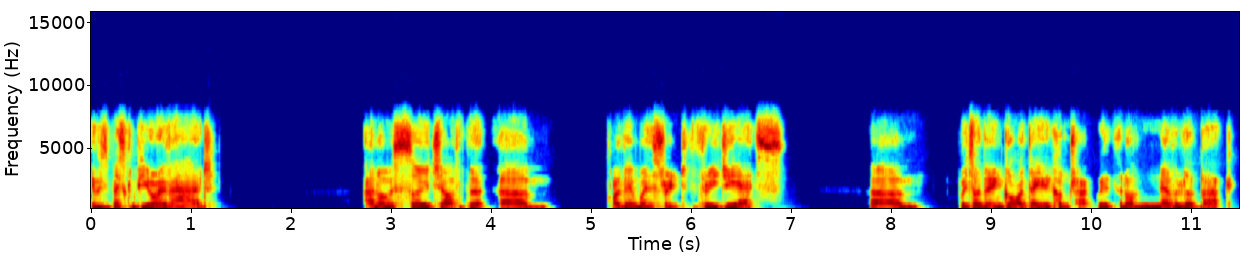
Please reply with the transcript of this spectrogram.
it was the best computer I ever had. And I was so chuffed that um, I then went straight to the 3GS, um, which I then got a data contract with, and I've never looked back.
